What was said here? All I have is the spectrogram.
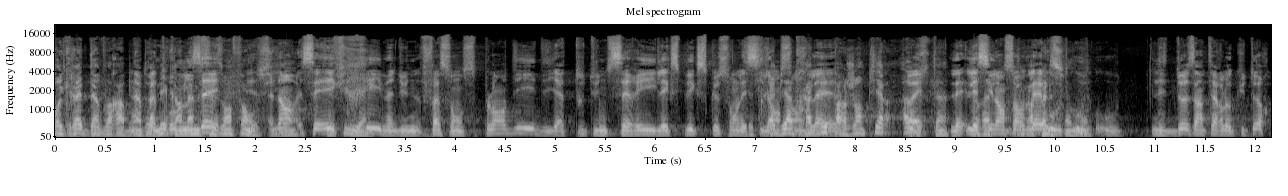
regrette d'avoir abandonné quand même ses enfants aussi. Non, hein, c'est écrit, mais d'une façon splendide. Il y a toute une série. Il explique ce que sont les silences anglais. C'est très bien traduit par Jean-Pierre Austin. les, silences anglais où, les deux interlocuteurs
